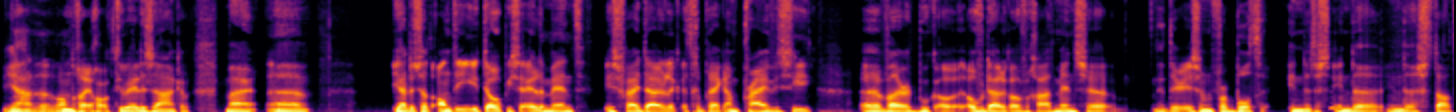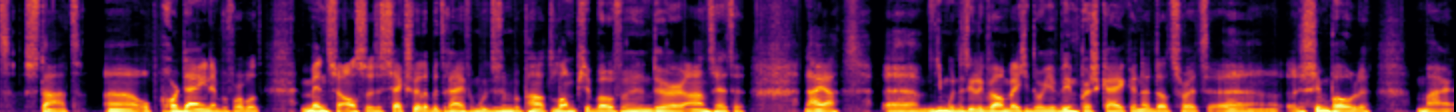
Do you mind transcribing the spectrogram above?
ja, de andere actuele zaken. Maar eh, ja, dus dat anti-utopische element is vrij duidelijk. Het gebrek aan privacy, eh, waar het boek overduidelijk over gaat. Mensen, er is een verbod in de, in de, in de stad, staat. Eh, op gordijnen bijvoorbeeld. Mensen, als ze seks willen bedrijven, moeten ze een bepaald lampje boven hun deur aanzetten. Nou ja, eh, je moet natuurlijk wel een beetje door je wimpers kijken naar dat soort eh, symbolen. Maar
